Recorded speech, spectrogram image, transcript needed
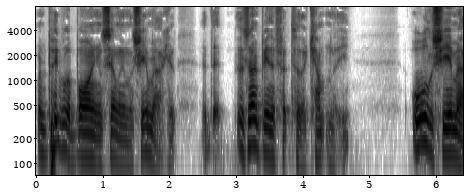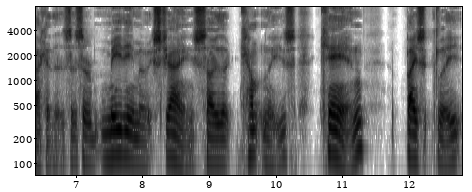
when people are buying and selling in the share market, it, it- there's no benefit to the company. All the share market is is a medium of exchange, so that companies can basically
